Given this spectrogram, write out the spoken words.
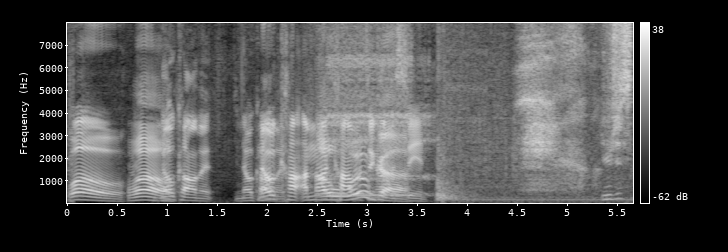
Whoa. Whoa. No comment. No No, comment. com- I'm not commenting on the scene. You're just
